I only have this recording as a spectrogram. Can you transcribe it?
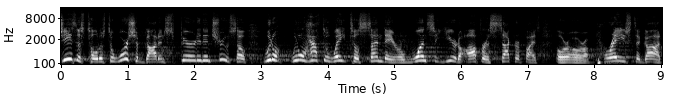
Jesus told us to worship God in spirit and in truth. So we don't, we don't have to wait till Sunday or once a year to offer a sacrifice or, or a praise to God.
